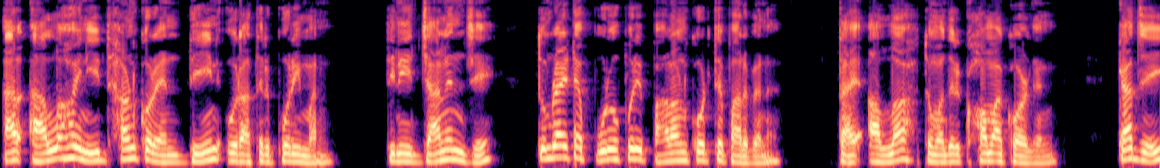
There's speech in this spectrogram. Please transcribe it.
আর আল্লাহ নির্ধারণ করেন দিন ও রাতের পরিমাণ। তিনি জানেন যে তোমরা এটা পুরোপুরি পালন করতে পারবে না। তাই আল্লাহ তোমাদের ক্ষমা করলেন। কাজেই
